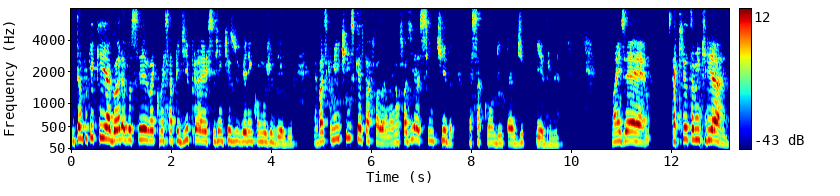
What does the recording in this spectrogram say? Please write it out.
Então, por que, que agora você vai começar a pedir para esses gentios viverem como judeus? Né? É basicamente isso que ele está falando. Né? Não fazia sentido essa conduta de Pedro, né? Mas é aqui eu também queria,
